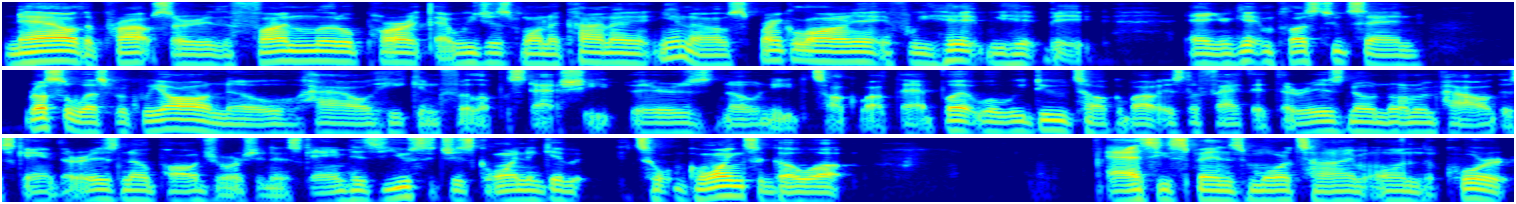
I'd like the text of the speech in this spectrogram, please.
Now the props are the fun little part that we just want to kind of, you know, sprinkle on it. If we hit, we hit big and you're getting plus 210. Russell Westbrook, we all know how he can fill up a stat sheet. There's no need to talk about that. But what we do talk about is the fact that there is no Norman Powell this game. There is no Paul George in this game. His usage is going to give it's going to go up as he spends more time on the court.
